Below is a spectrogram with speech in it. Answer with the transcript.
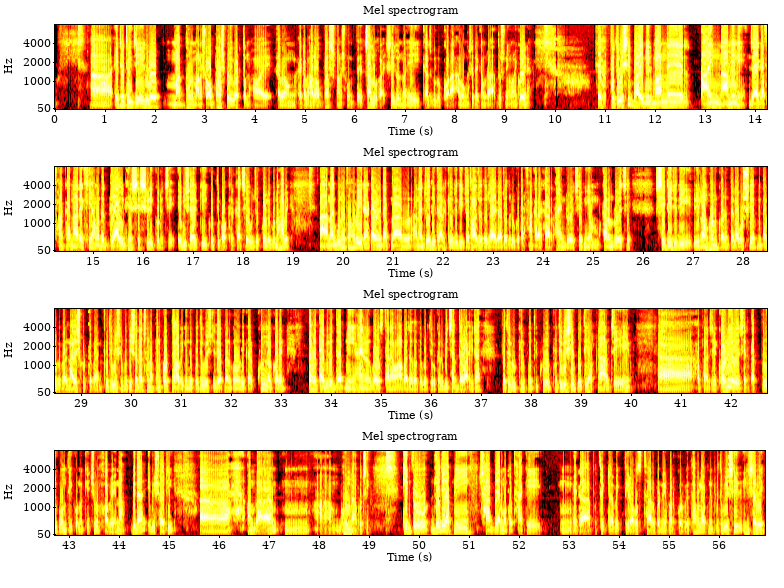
এটা ঠিক যে এগুলোর মাধ্যমে মানুষের অভ্যাস পরিবর্তন হয় এবং একটা ভালো অভ্যাস মানুষের মধ্যে চালু হয়, সেই জন্য এই কাজগুলো করা এবং সেটাকে আমরা দোষণীয় মনে করি না। প্রতিবেশী বাড়ি নির্মাণের আইন না মেনে জায়গা ফাঁকা না রেখে আমাদের দেয়াল ঘেঁষে সিঁড়ি করেছে। এ বিষয়ে কি কর্তৃপক্ষের কাছে অভিযোগ করলে গুণ হবে? না, গুণ তো হবেই না, কারণ এটা আপনার মানে যদি কার কেউ যদি যথাযথ জায়গা যতটুকু তার ফাঁকা রাখার আইন রয়েছে, নিয়ম, কারণ রয়েছে সেটি যদি তিনি লঙ্ঘন করেন, তাহলে অবশ্যই আপনি তার ব্যাপারে নালিশ করতে পারেন। প্রতিবেশীর প্রতি সদাচরণ আপনার করতে হবে, কিন্তু প্রতিবেশী যদি আপনার কোনো অধিকার ক্ষুণ্ণ করেন, তাহলে তার বিরুদ্ধে আপনি আইনানুগ ব্যবস্থা নেওয়া বা যথাযথ কর্তৃপক্ষের বিচার দেওয়া, এটা প্রতিপক্ষের প্রতি, প্রতিবেশীর প্রতি আপনার যে আপনার যে করণীয় রয়েছে তার পরিপন্থী কোনো কিছু হবে না। বিদায়, এই বিষয়টি আমরা ভুল না বুঝি। কিন্তু যদি আপনি ছাড় দেওয়ার মতো থাকে এটা প্রত্যেকটা ব্যক্তির অবস্থার উপর নির্ভর করবে। তাহলে আপনি প্রতিবেশীর হিসাবে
